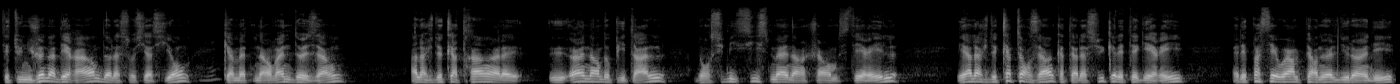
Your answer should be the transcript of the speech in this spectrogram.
C'est une jeune adhérente de l'association qui a maintenant 22 ans. À l'âge de 4 ans, elle a eu un an d'hôpital, dont six six semaines en chambre stérile. Et à l'âge de 14 ans, quand elle a su qu'elle était guérie, elle est passée voir le Père Noël du lundi.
